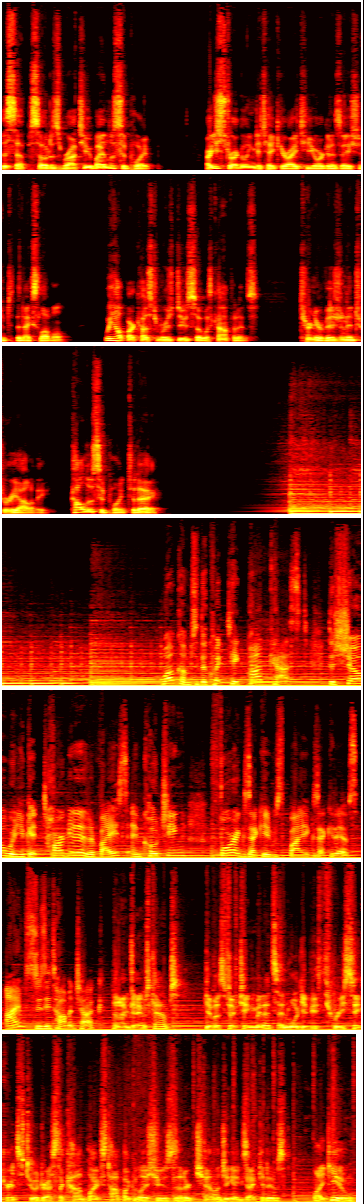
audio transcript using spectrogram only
This episode is brought to you by LucidPoint. Are you struggling to take your IT organization to the next level? We help our customers do so with confidence. Turn your vision into reality. Call LucidPoint today. Welcome to the Quick Take Podcast, the show where you get targeted advice and coaching for executives by executives. I'm Susie Tomenchok. And I'm James Capps. Give us 15 minutes and we'll give you three secrets to address the complex topical issues that are challenging executives like you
